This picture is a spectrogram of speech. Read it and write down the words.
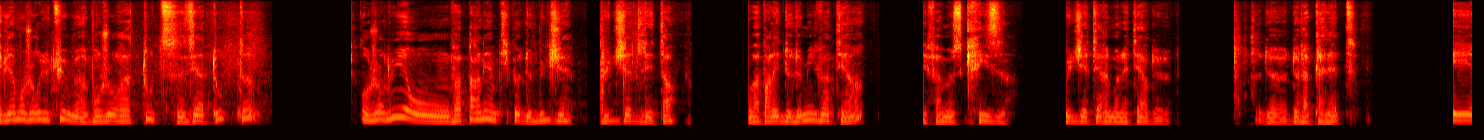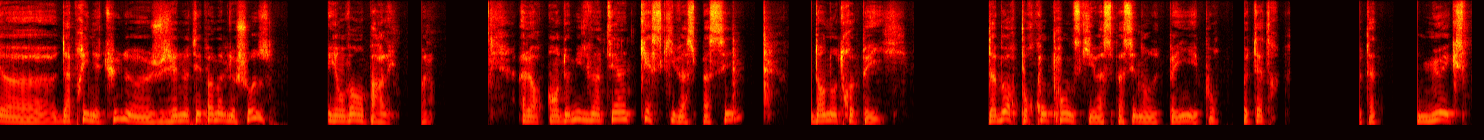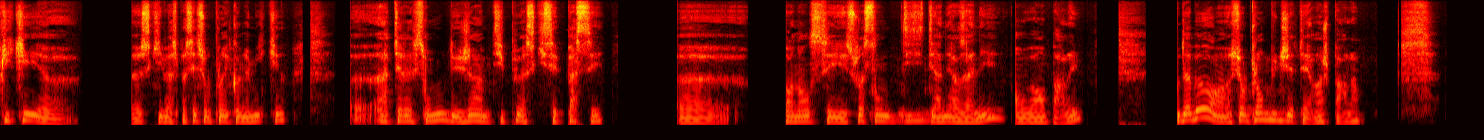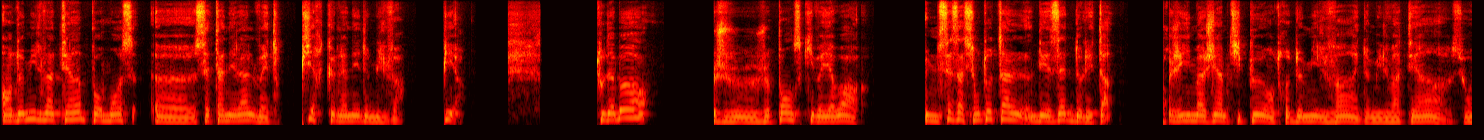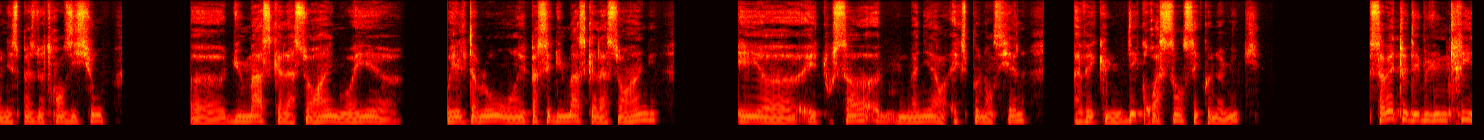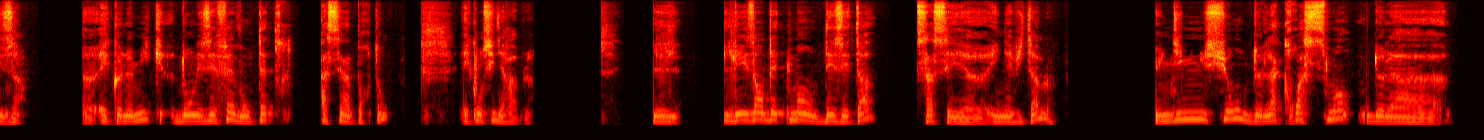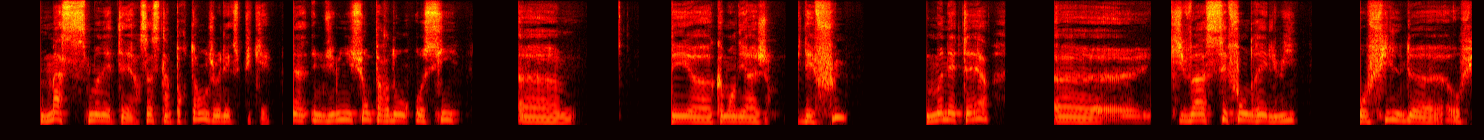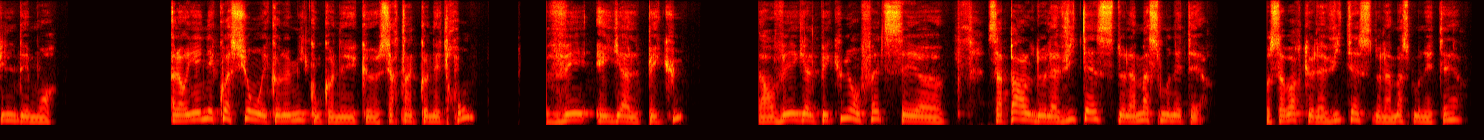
Eh bien bonjour YouTube, bonjour à toutes et à toutes. Aujourd'hui on va parler un petit peu de budget, budget de l'État. On va parler de 2021, des fameuses crises budgétaires et monétaires de, la planète. Et euh, d'après une étude, j'ai noté pas mal de choses et on va en parler. Alors en 2021, qu'est-ce qui va se passer dans notre pays? D'abord pour comprendre ce qui va se passer dans notre pays et pour peut-être mieux expliquer euh, euh, ce qui va se passer sur le plan économique, euh, intéressons-nous déjà un petit peu à ce qui s'est passé pendant ces 70 dernières années. On va en parler. Tout d'abord, sur le plan budgétaire, hein, je parle. Hein. En 2021, pour moi, cette année-là, elle va être pire que l'année 2020. Pire. Tout d'abord, je, je pense qu'il va y avoir une cessation totale des aides de l'État. J'ai imaginé un petit peu entre 2020 et 2021 euh, sur une espèce de transition euh, du masque à la seringue. Vous voyez, euh, voyez le tableau, on est passé du masque à la seringue et, et tout ça d'une manière exponentielle avec une décroissance économique. Ça va être le début d'une crise économique dont les effets vont être assez importants et considérables. Les endettements des États, ça c'est inévitable une diminution de l'accroissement de la masse monétaire. Ça, c'est important, je vais l'expliquer. Une diminution, pardon, aussi euh, des, euh, comment dirais-je, des flux monétaires euh, qui va s'effondrer, lui, au fil, des mois. Alors, il y a une équation économique connaît, que certains connaîtront, V égale PQ, alors V égale PQ, en fait, c'est euh, ça parle de la vitesse de la masse monétaire. Il faut savoir que la vitesse de la masse monétaire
